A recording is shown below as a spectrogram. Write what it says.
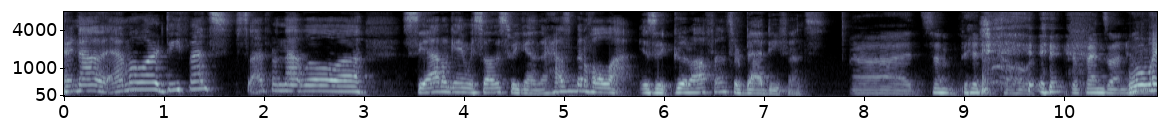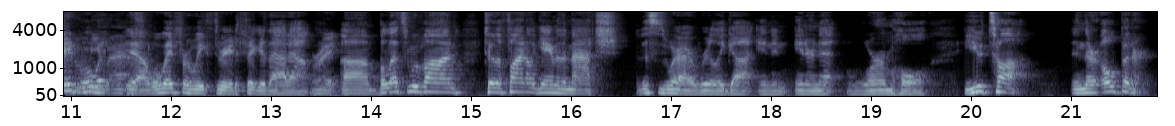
right now, the MLR defense, aside from that little uh, Seattle game we saw this weekend, there hasn't been a whole lot. Is it good offense or bad defense? Uh, it's a bit. It depends on we'll wait. whom We'll you wait. ask. Yeah, we'll wait for week three to figure that out. Right. Um, but let's move on to the final game of the match. This is where I really got in an internet wormhole. Utah in their opener,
